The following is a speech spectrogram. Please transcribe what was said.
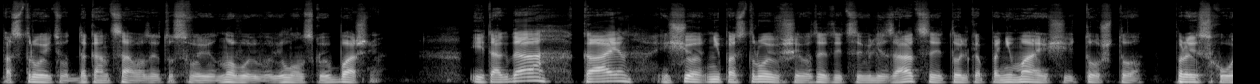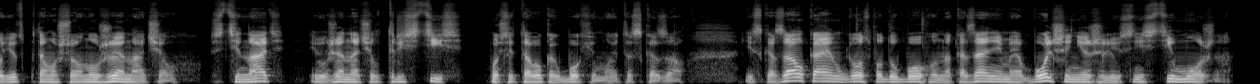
построить вот до конца вот эту свою новую Вавилонскую башню. И тогда Каин, еще не построивший вот этой цивилизации, только понимающий то, что происходит, потому что он уже начал стенать и уже начал трястись после того, как Бог ему это сказал – и сказал Каин Господу Богу, наказание мое больше, нежели снести можно.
